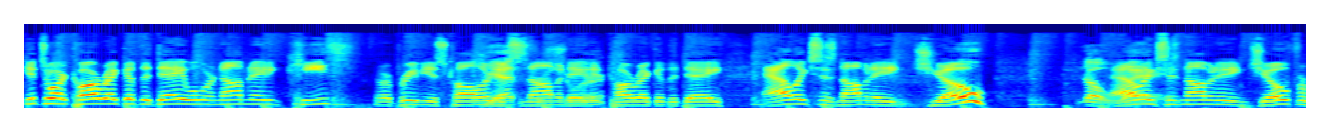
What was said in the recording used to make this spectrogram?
Get to our car wreck of the day. What we're nominating Keith, our previous caller, Yes, gets nominated. sure. Car wreck of the day. Alex is nominating Joe. No Alex way. is nominating Joe for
